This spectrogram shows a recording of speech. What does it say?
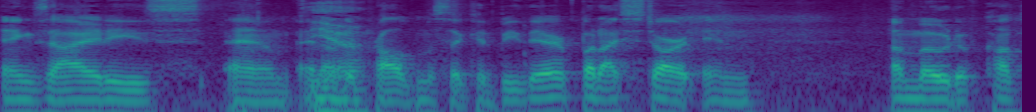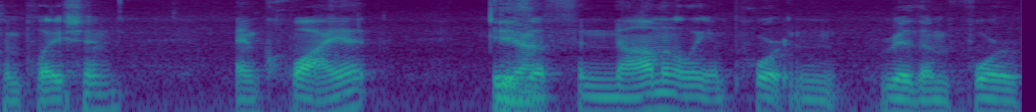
anxieties um, and Yeah. other problems that could be there, but I start in a mode of contemplation and quiet is Yeah. a phenomenally important rhythm for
